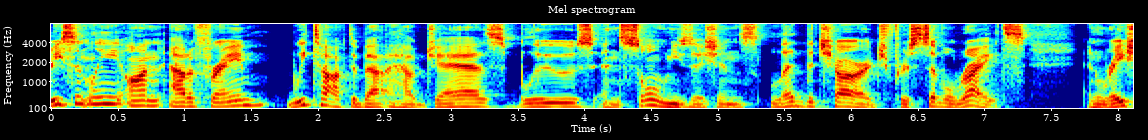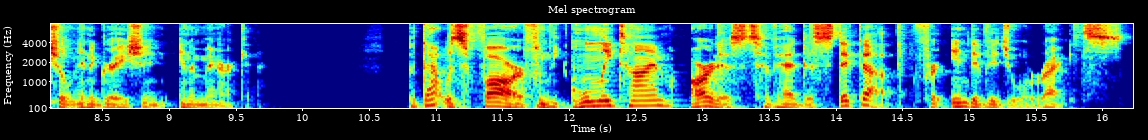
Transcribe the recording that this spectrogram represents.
Recently on Out of Frame, we talked about how jazz, blues, and soul musicians led the charge for civil rights and racial integration in America. But that was far from the only time artists have had to stick up for individual rights.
